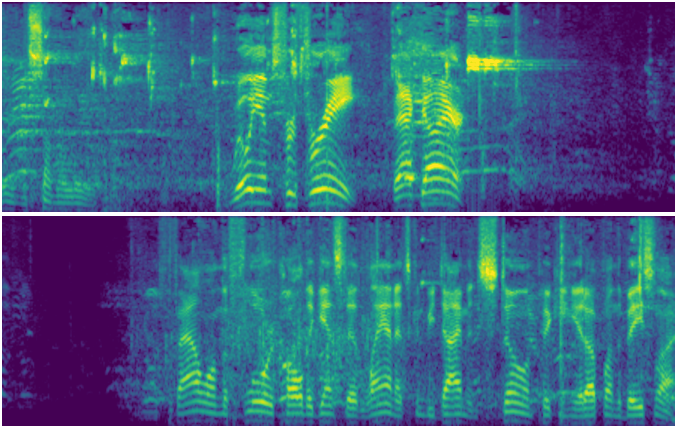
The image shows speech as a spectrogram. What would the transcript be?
in the summer league. Williams for three. Back iron. Foul on the floor called against Atlanta. It's going to be Diamond Stone picking it up on the baseline.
